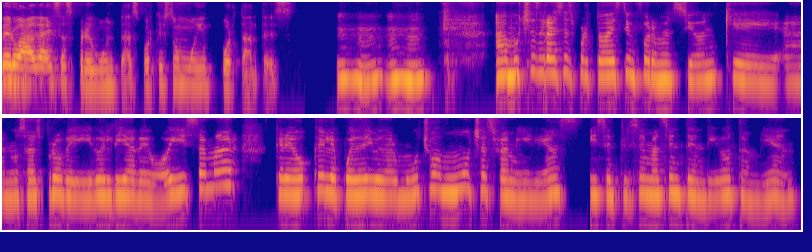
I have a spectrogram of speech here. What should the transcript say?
Pero haga esas preguntas porque son muy importantes. Ah, muchas gracias por toda esta información que ah, nos has proveído el día de hoy, Samar. Creo que le puede ayudar mucho a muchas familias y sentirse más entendido también.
